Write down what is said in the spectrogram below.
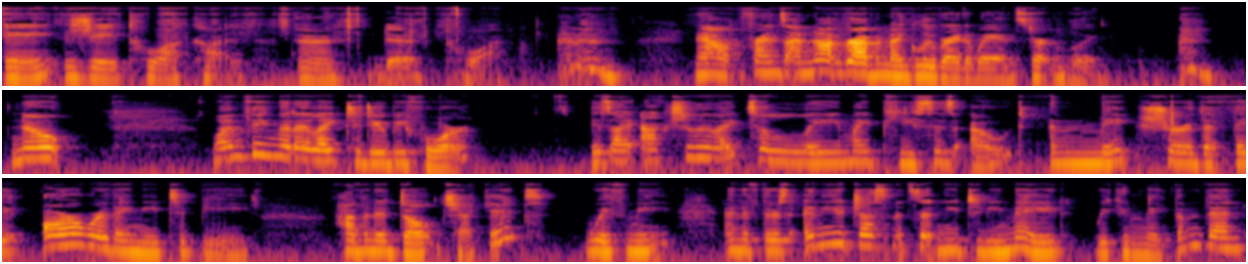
et j'ai trois colles, un, deux, trois. Now, friends, I'm not grabbing my glue right away and starting gluing. no. One thing that I like to do before is I actually like to lay my pieces out and make sure that they are where they need to be. Have an adult check it with me. And if there's any adjustments that need to be made, we can make them then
